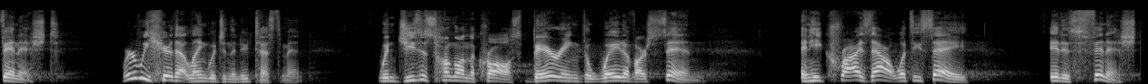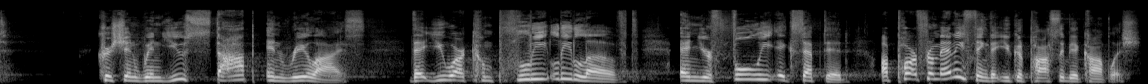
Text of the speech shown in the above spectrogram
Finished. Where do we hear that language in the New Testament? When Jesus hung on the cross, bearing the weight of our sin, and he cries out, what's he say? It is finished. Christian, when you stop and realize that you are completely loved and you're fully accepted, apart from anything that you could possibly accomplish,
